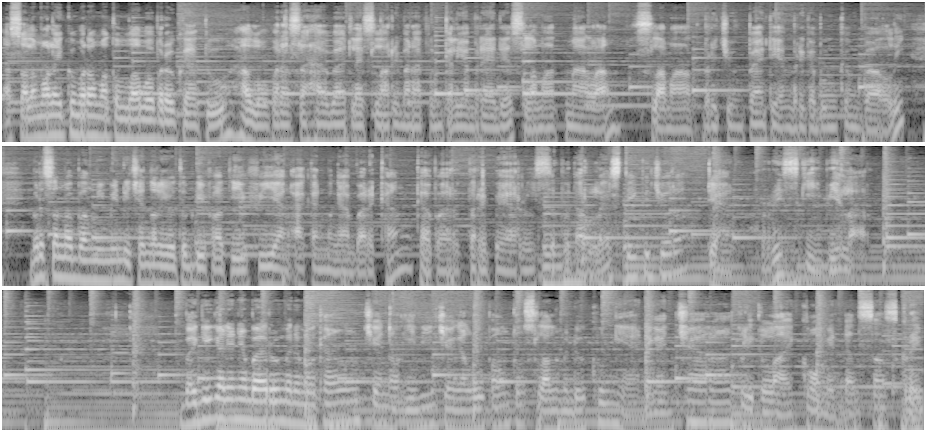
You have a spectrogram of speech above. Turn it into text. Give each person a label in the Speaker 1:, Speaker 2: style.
Speaker 1: Assalamualaikum warahmatullahi wabarakatuh. Halo para sahabat Leslar di mana pun kalian berada Selamat malam, selamat berjumpa dan bergabung kembali Bersama Bang Mimin di channel Youtube Diva TV Yang akan mengabarkan kabar terbaru seputar Lesti Kejora dan Rizky Bilar. Bagi kalian yang baru menemukan channel ini, jangan lupa untuk selalu mendukungnya dengan cara klik like, komen, dan subscribe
